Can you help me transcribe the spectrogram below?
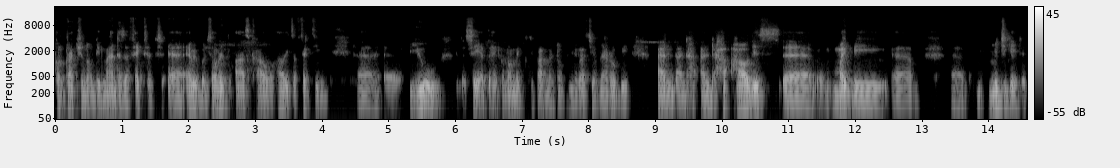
contraction of demand has affected uh, everybody. So I wanted to ask how, how it's affecting uh, uh, you, say at the economics department of University of Nairobi, and and and how this uh, might be um, uh, mitigated.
